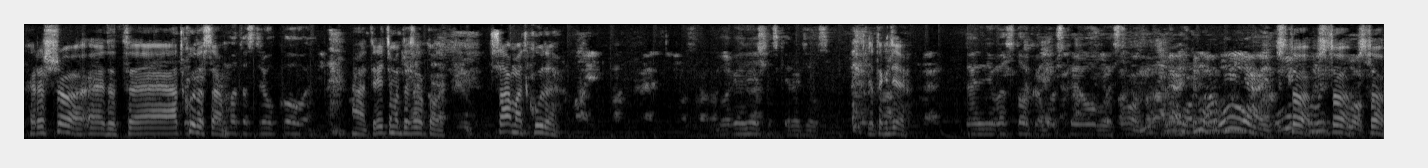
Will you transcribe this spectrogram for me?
Хорошо, этот, э, откуда сам? Мотострелковая. А, третий мотострелковый. Сам откуда? Благовещенский родился. Это где? Дальний Восток, Амурская область. Стоп, стоп, стоп.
